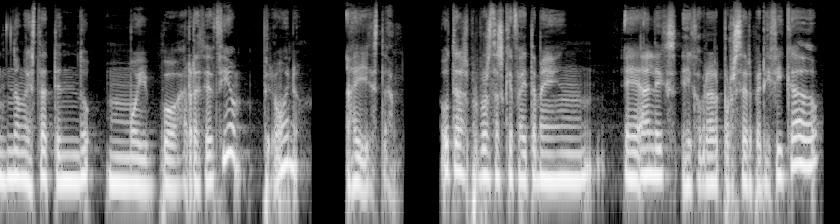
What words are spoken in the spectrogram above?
Non está tendo moi boa recepción, pero bueno, aí está. Outras propostas que fai tamén eh, Alex é cobrar por ser verificado.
